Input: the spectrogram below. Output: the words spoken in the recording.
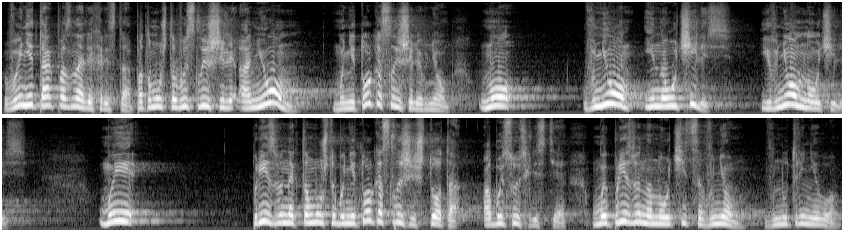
Вы не так познали Христа, потому что вы слышали о Нем, мы не только слышали в Нем, но в Нем и научились, и в Нем научились. Мы призваны к тому, чтобы не только слышать что-то об Иисусе Христе, мы призваны научиться в Нем, внутри Него,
